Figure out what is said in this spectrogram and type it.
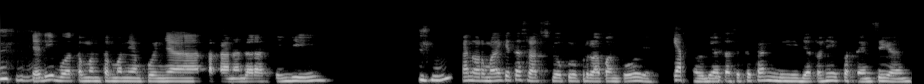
Mm-hmm. Jadi buat teman-teman yang punya tekanan darah tinggi, mm-hmm. kan normalnya kita 120 per 80 ya. Yep. Kalau di atas itu kan di jatuhnya hipertensi kan.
